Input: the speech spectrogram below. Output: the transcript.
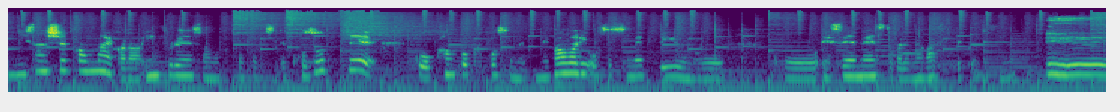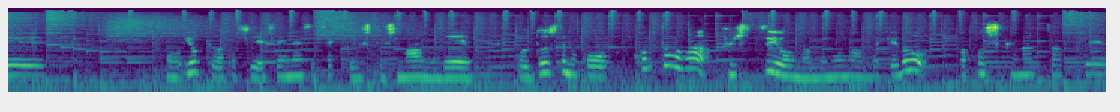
2、3週間前からインフルエンサーの方たちってこぞって、こう、韓国コスメ、メガ割おすすめっていうのを、こう、SNS とかで流していくんですね。へえ。もうよく私 SNS チェックしてしまうので、こうどうしてもこう、本当は不必要なものなんだけど、欲しくなっちゃって、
